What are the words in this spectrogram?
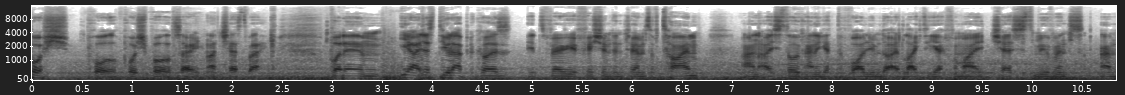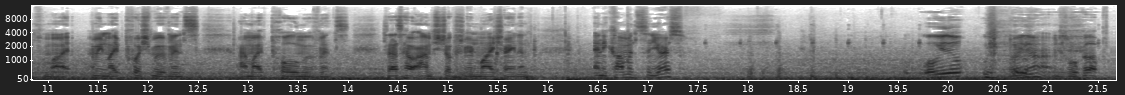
push, pull, push, pull. Sorry, not chest back. But um, yeah, I just do that because it's very efficient in terms of time, and I still kind of get the volume that I'd like to get for my chest movements and for my, I mean, my push movements and my pull movements. So that's how I'm structuring my training. Any comments on yours? What we do? What doing? I just woke up.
